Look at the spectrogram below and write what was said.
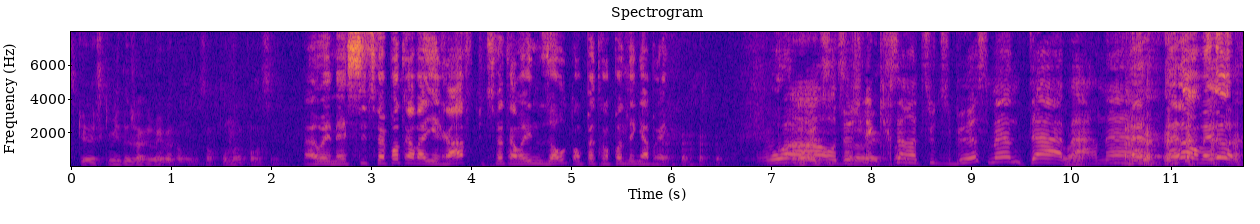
Ce, que, ce qui m'est déjà arrivé, mettons, si on retourne dans le passé. Ah oui, mais si tu fais pas travailler RAF puis tu fais travailler nous autres, on pètera pas de ligne à break. Wow! Tu veux juste le crisser en dessous du bus, man? Tabarnak! mais non, mais là,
